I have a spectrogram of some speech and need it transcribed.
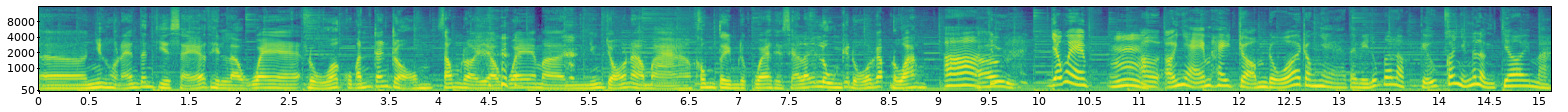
Ờ, như hồi nãy anh tính chia sẻ thì là que đũa của bánh tráng trộn. Xong rồi ờ, que mà những chỗ nào mà không tìm được que thì sẽ lấy luôn cái đũa gấp đồ ăn. À ừ. giống em. Ừ. ờ, ở nhà em hay trộm đũa ở trong nhà tại vì lúc đó là kiểu có những cái lần chơi mà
